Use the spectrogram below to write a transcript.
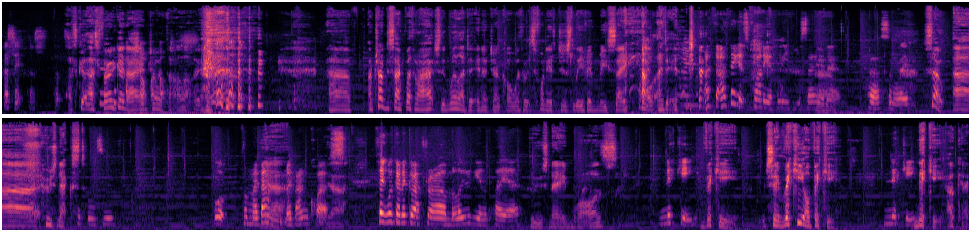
That's it. That's that's, That's good. That's very good. I enjoyed that a lot. uh, I'm trying to decide whether I actually will edit in a joke or whether it's funnier to just leave him me saying I'll edit in a joke. I, th- I think it's funny. I believe you saying Uh, it personally. So, uh, who's next? Well, from my band, Yeah. my band quest. Yeah. I think we're going to go after our Melodeon player, Whose name was Nikki. Vicky? Would you say Ricky or Vicky? Nikki. Nikki. Okay.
